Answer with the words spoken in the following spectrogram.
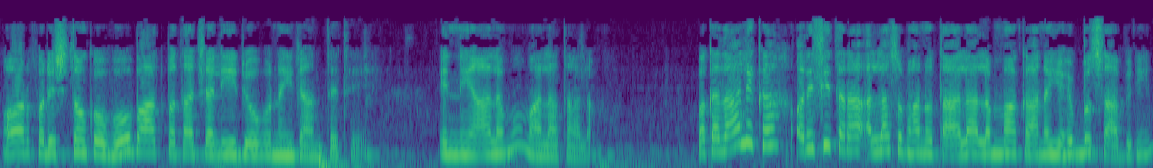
اور فرشتوں کو وہ بات پتا چلی جو وہ نہیں جانتے تھے۔ ان عالم مالا تعالم وکدال کا اور اسی طرح اللہ سبحان تعالیٰ لما کانا یحب الصابرین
